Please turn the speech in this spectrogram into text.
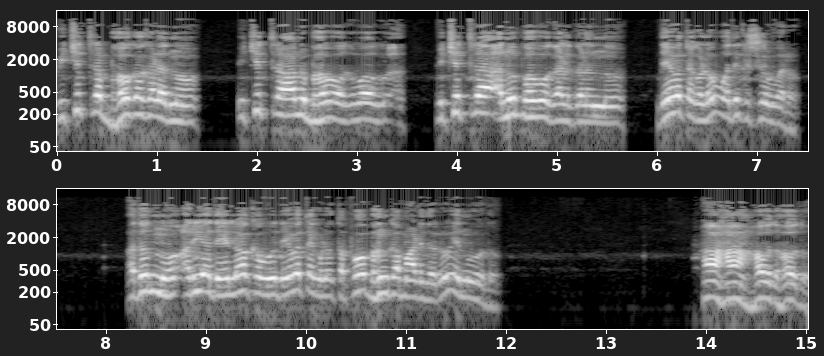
ವಿಚಿತ್ರ ಭೋಗಗಳನ್ನು ವಿಚಿತ್ರ ಅನುಭವ ವಿಚಿತ್ರ ಅನುಭವಗಳನ್ನು ದೇವತೆಗಳು ಒದಗಿಸುವರು. ಅದನ್ನು ಅರಿಯದೆ ಲೋಕವು ದೇವತೆಗಳು ತಪೋಭಂಗ ಮಾಡಿದರು ಎನ್ನುವುದು. ಹಾ ಹಾ, ಹೌದು ಹೌದು.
